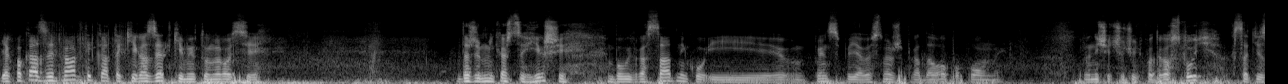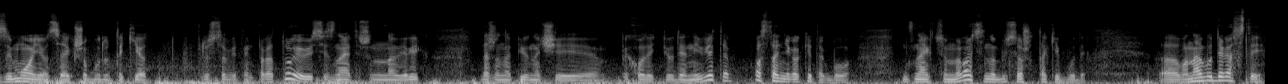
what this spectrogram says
Як показує практика, такі розетки ми в тому році. Навіть, мені кажеться, гірші були в розсаднику, і в принципі я весною вже продавав по повній. Вони ще чуть-чуть подростуть. Кстати, зимою, це якщо будуть такі от плюсові температури, ви всі знаєте, що на Новий рік, навіть на півночі приходить південний вітер. Останні роки так було. Не знаю, як в цьому році, але більше, що так і буде. Е, Вона буде рости.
